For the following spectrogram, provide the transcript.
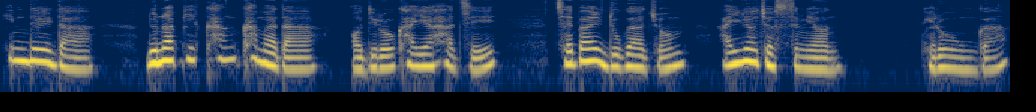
힘들다. 눈앞이 캄캄하다. 어디로 가야 하지? 제발 누가 좀 알려줬으면. 괴로운가?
